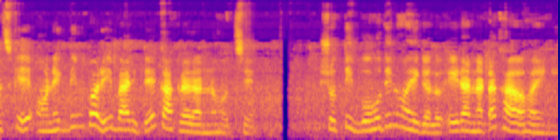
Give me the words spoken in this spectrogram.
আজকে অনেক দিন পরেই বাড়িতে কাঁকড়া রান্না হচ্ছে। সত্যি বহুদিন হয়ে গেল এই রান্নাটা খাওয়া হয়নি।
